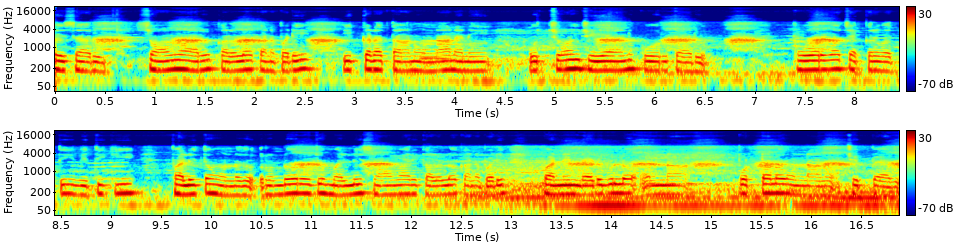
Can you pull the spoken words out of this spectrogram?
చేశారు. స్వామివారు కలలో కనపడి ఇక్కడ తాను ఉన్నానని, ఉత్సవం చేయాలని కోరుతాడు. పూర్వ చక్రవర్తి వెతికి ఫలితం ఉండదు. రెండో రోజు మళ్ళీ స్వామివారు కలలో కనబడి పన్నెండు అడుగుల్లో ఉన్న పుట్టలో ఉన్నాను చెప్పారు.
